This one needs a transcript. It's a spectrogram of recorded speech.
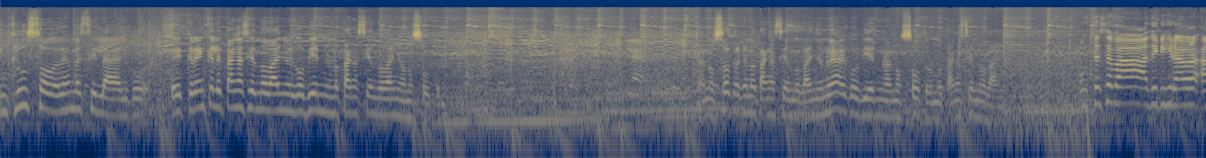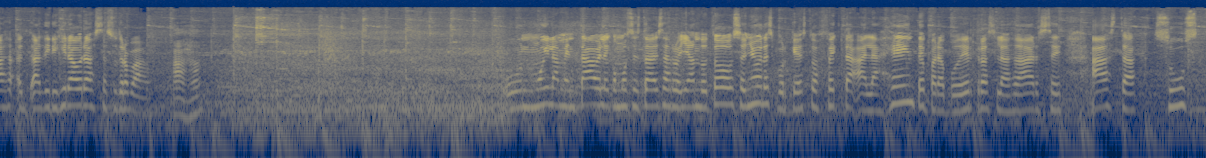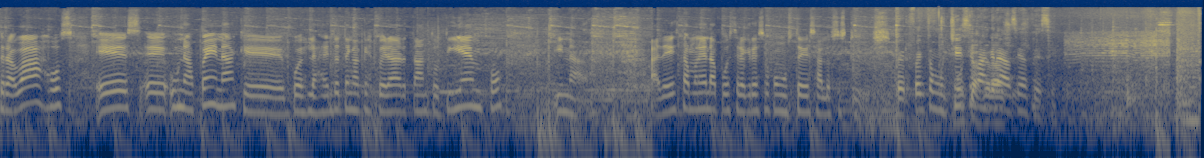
incluso, déjeme decirle algo, eh, creen que le están haciendo daño al gobierno y no están haciendo daño a nosotros nosotros que nos están haciendo daño, no es al gobierno, a nosotros nos están haciendo daño. ¿Usted se va a dirigir ahora, a, dirigir ahora hacia su trabajo? Ajá. Un muy lamentable cómo se está desarrollando todo, señores, porque esto afecta a la gente para poder trasladarse hasta sus trabajos. Es eh, una pena que pues la gente tenga que esperar tanto tiempo y nada. De esta manera pues regreso con ustedes a los estudios. Perfecto, muchísimas gracias, gracias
